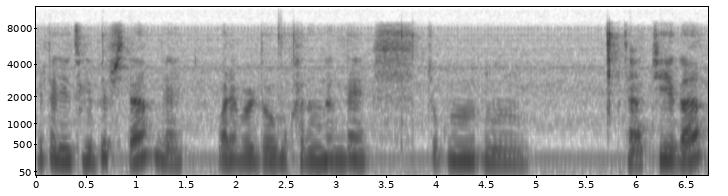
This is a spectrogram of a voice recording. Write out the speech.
일단 얘 두 개 뺍시다. 네. whatever도 뭐 가능은 한데, 조금, 음, 자, 뒤에가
